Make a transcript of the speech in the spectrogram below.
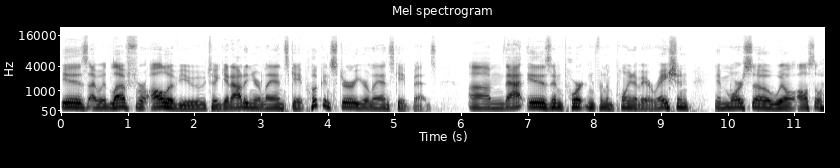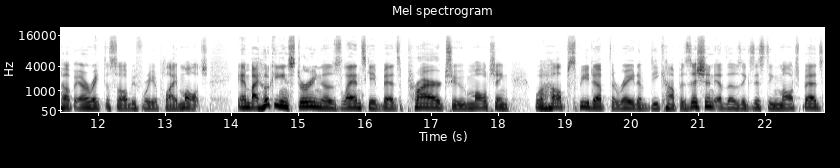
is I would love for all of you to get out in your landscape, hook and stir your landscape beds. Um, that is important from the point of aeration, and more so will also help aerate the soil before you apply mulch. And by hooking and stirring those landscape beds prior to mulching will help speed up the rate of decomposition of those existing mulch beds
